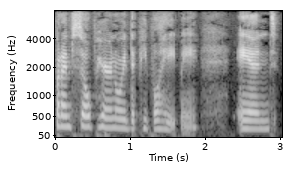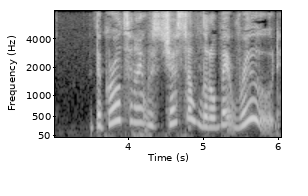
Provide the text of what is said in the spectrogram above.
but I'm so paranoid that people hate me. And the girl tonight was just a little bit rude.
